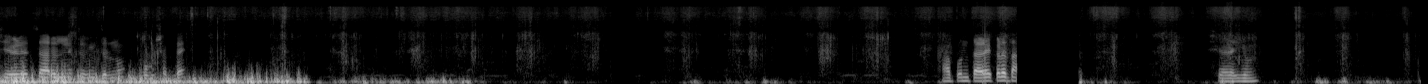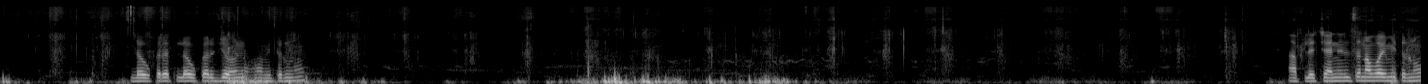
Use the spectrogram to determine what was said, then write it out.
शेळ चालले तुम्ही मित्रांनो बघू शकताय. आपण तळ्याकडे शेळ्या घेऊन. लवकरात लवकर जेवण व्हा मित्रांनो. आपल्या चॅनेलचं नाव आहे मित्रांनो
